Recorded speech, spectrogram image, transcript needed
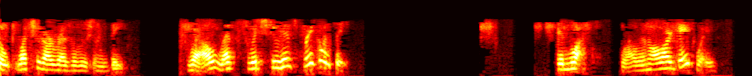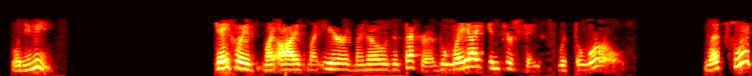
So what should our resolutions be? Well, let's switch to his frequency. In what? Well, in all our gateways. What do you mean? Gateways, my eyes, my ears, my nose, etc. The way I interface with the world. Let's switch.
